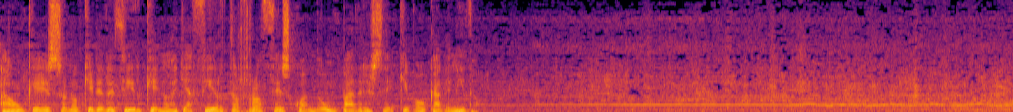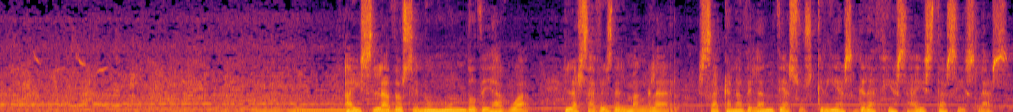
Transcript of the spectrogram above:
Aunque eso no quiere decir que no haya ciertos roces cuando un padre se equivoca de nido. Aislados en un mundo de agua, las aves del manglar sacan adelante a sus crías gracias a estas islas.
